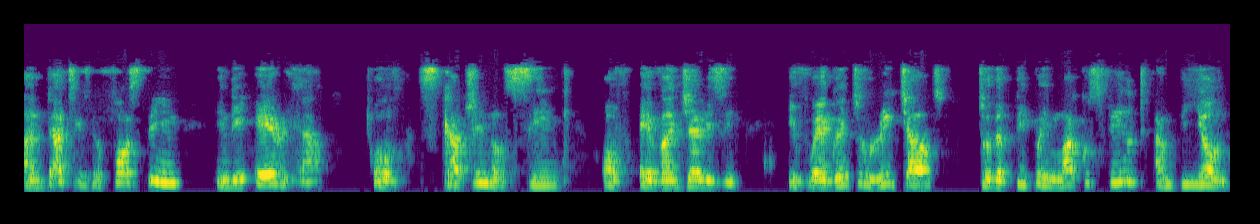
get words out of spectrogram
And that is the first thing in the area of scattering of seed of evangelism. If we're going to reach out to the people in Macclesfield and beyond,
